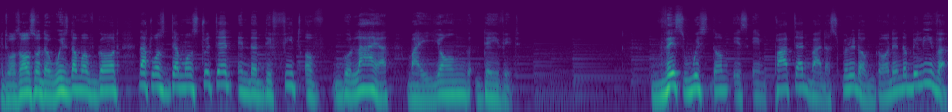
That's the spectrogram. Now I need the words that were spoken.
It was also the wisdom of God that was demonstrated in the defeat of Goliath by young David. This wisdom is imparted by the Spirit of God in the believer.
